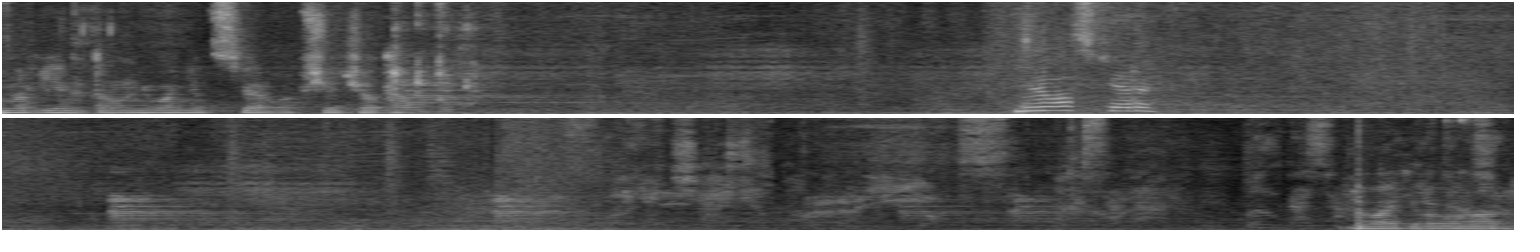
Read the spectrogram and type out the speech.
Марлин, там у него нет сфер вообще, что-то. Дела сферы. Давайте, Валанар.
